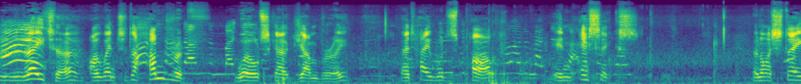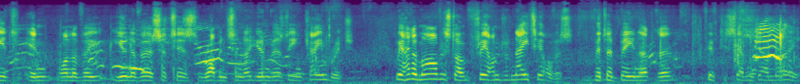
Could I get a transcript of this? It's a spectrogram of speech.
later I went to the 100th World Scout Jamboree at Hylands Park in Essex. And I stayed in one of the universities, Robinson University in Cambridge. We had a marvellous time, 380 of us that had been at the 57 Jamboree.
